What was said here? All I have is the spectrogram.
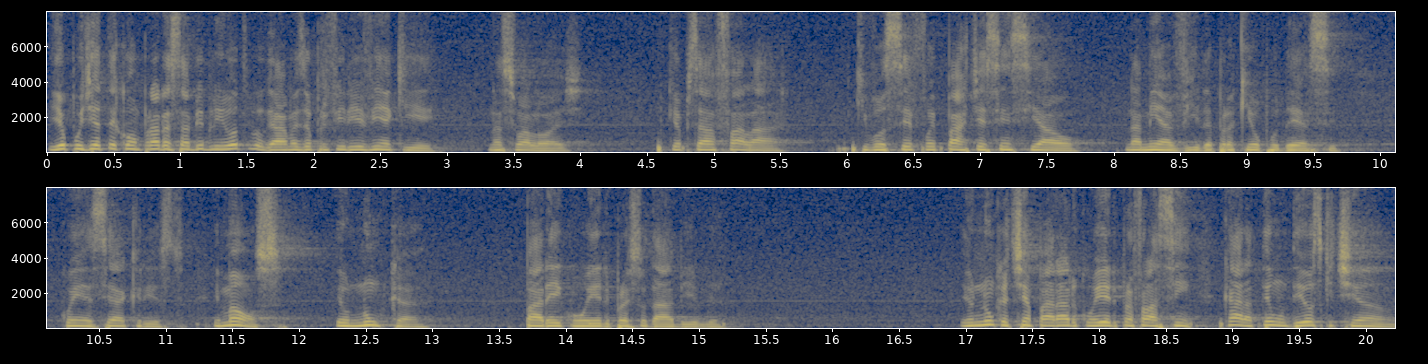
e eu podia ter comprado essa Bíblia em outro lugar, mas eu preferi vir aqui, na sua loja. Porque eu precisava falar que você foi parte essencial na minha vida para que eu pudesse conhecer a Cristo. Irmãos, eu nunca parei com ele para estudar a Bíblia. Eu nunca tinha parado com ele para falar assim, cara, tem um Deus que te ama.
